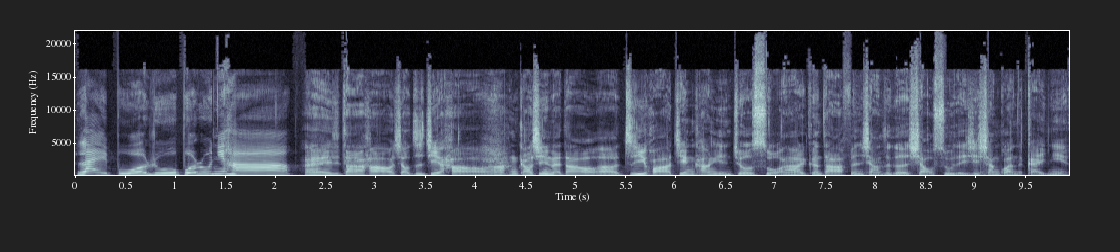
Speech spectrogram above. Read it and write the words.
赖博如，博如你好。嗨，大家好，小芝姐好啊，很高兴来到呃知易华健康研究所，然后跟大家分享这个酵素的一些相关的概念。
